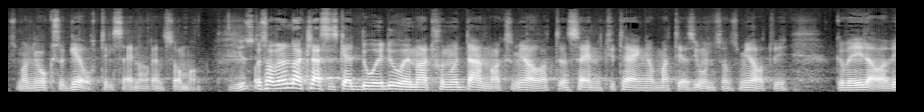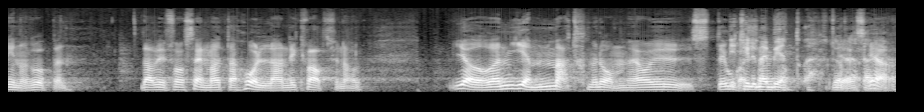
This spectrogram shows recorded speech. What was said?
Som han ju också går till senare den sommaren. Och så har vi den där klassiska Due-Due-matchen mot Danmark som gör att en sen kvittering av Mattias Jonsson som gör att vi går vidare, vinner gruppen. Där vi får sen möta Holland i kvartsfinal. Gör en jämn match med dem. Jag har ju stora Det är till och med bättre, skulle jag säga. Ja.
